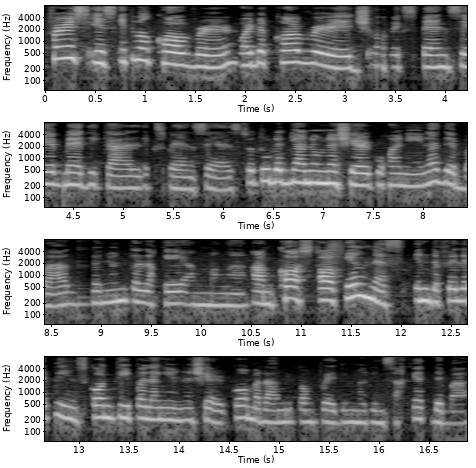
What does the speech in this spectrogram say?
First is, it will cover or the coverage of expensive medical expenses. So, tulad nga nung na-share ko kanina, di ba? Ganyan kalaki ang mga um, cost of illness in the Philippines. Konti pa lang yun na-share ko. Marami pang pwedeng maging sakit, di ba?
